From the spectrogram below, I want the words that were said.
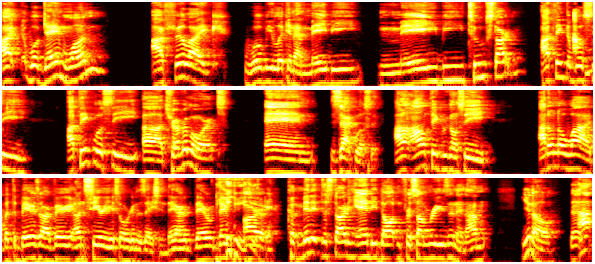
I well, game one, I feel like we'll be looking at maybe maybe two starting. I think that we'll Uh-huh. see. I think we'll see uh, Trevor Lawrence and Zach Wilson. I don't, I don't think we're gonna see. I don't know why, but the Bears are a very unserious organization. They are they're, they Yeah. are committed to starting Andy Dalton for some reason, and I'm, you know, that, I-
